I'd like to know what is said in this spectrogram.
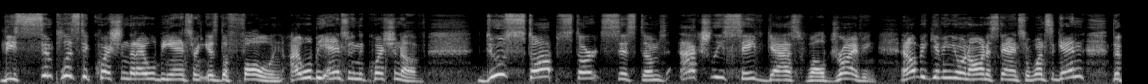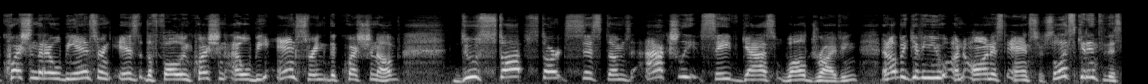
The simplistic question that I will be answering is the following. I will be answering the question of, do stop start systems actually save gas while driving? And I'll be giving you an honest answer. Once again, the question that I will be answering is the following question. I will be answering the question of, do stop start systems actually save gas while driving, and I'll be giving you an honest answer. So let's get into this.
